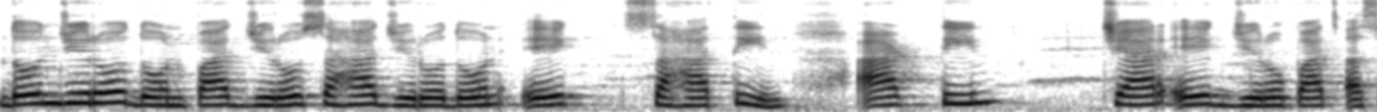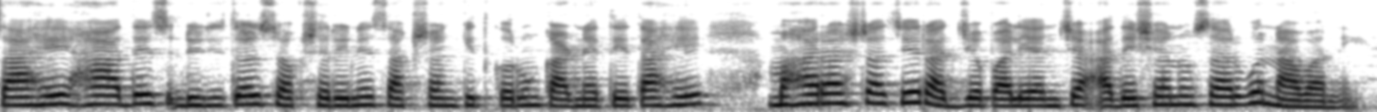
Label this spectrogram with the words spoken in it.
दोन झिरो दोन पाच झिरो सहा झिरो दोन एक सहा तीन आठ तीन चार एक झिरो पाच असा आहे. हा आदेश डिजिटल स्वाक्षरीने साक्षांकित करून काढण्यात येत आहे. महाराष्ट्राचे राज्यपाल यांच्या आदेशानुसार व नावाने.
